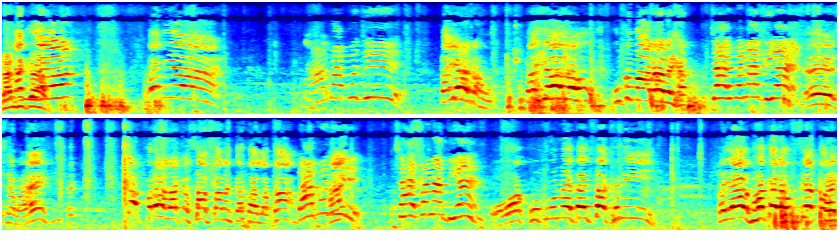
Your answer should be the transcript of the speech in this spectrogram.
जल्दी कर कन्या हाँ बाबूजी। तैयार रहू तैयार रहू। कुटुम आ रहलै हैं। चाय बना दिए। ए सब है कपड़ा ला के साफ़ करन कपड़ा ला का बाबूजी चाय बना दिए ओ कुटुम में दै तखनी तैयार भ कर उसे कहै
